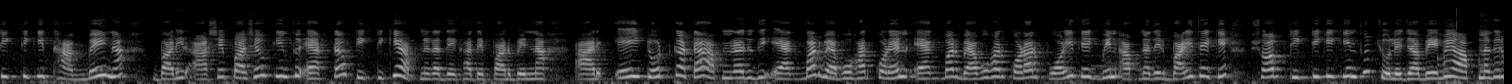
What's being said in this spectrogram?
টিকটিকি থাকবেই না, বাড়ির আশেপাশেও কিন্তু একটাও টিকটিকি আপনারা দেখাতে পারবেন না। আর এই টোটকাটা আপনারা যদি একবার ব্যবহার করেন, একবার ব্যবহার করার পরই দেখবেন আপনাদের বাড়ি থেকে সব টিকটিকি কিন্তু চলে যাবে। তবে আপনাদের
